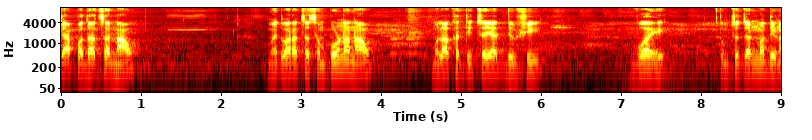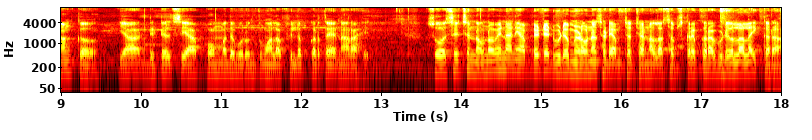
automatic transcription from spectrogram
त्या पदाचं नाव उमेदवाराचं संपूर्ण नाव मुलाखतीचं या दिवशी वय तुमचं जन्मदिनांक या डिटेल्स या फॉर्ममध्ये भरून तुम्हाला फिलअप करता येणार आहेत. सो असेच नवनवीन आणि अपडेटेड व्हिडिओ मिळवण्यासाठी आमच्या चॅनलला सबस्क्राईब करा व्हिडिओला लाईक करा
